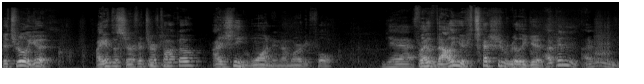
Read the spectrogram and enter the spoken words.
It's really good. I get the surf and turf taco. I just need one, and I'm already full. Yeah, For the I've, value, it's actually really good. I've been I've been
